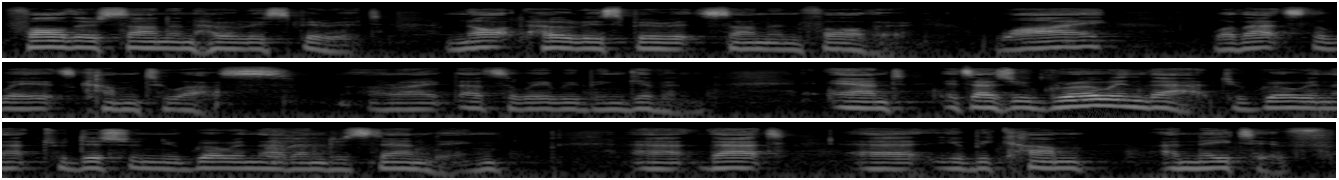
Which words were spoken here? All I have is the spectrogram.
Father, Son, and Holy Spirit, not Holy Spirit, Son, and Father. Why? Well, that's the way it's come to us. All right? That's the way we've been given. And it's as you grow in that, you grow in that tradition, you grow in that understanding uh, that uh, you become a native,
